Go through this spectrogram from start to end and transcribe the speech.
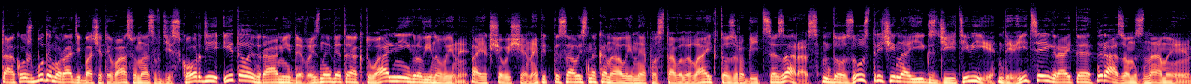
Також будемо раді бачити вас у нас в Діскорді і Телеграмі, де ви знайдете актуальні ігрові новини. А якщо ви ще не підписались на канал і не поставили лайк, то зробіть це зараз. До зустрічі на XGTV. Дивіться і грайте разом з нами.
